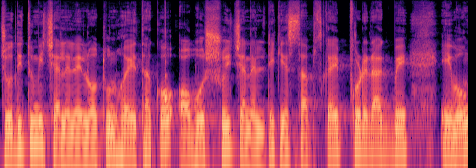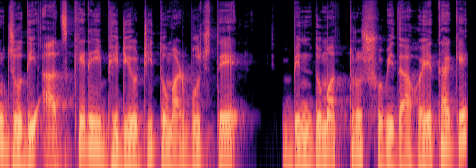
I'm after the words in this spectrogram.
যদি তুমি চ্যানেলে নতুন হয়ে থাকো, অবশ্যই চ্যানেলটিকে সাবস্ক্রাইব করে রাখবে এবং যদি আজকের এই ভিডিওটি তোমার বুঝতে বিন্দুমাত্র সুবিধা হয়ে থাকে,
